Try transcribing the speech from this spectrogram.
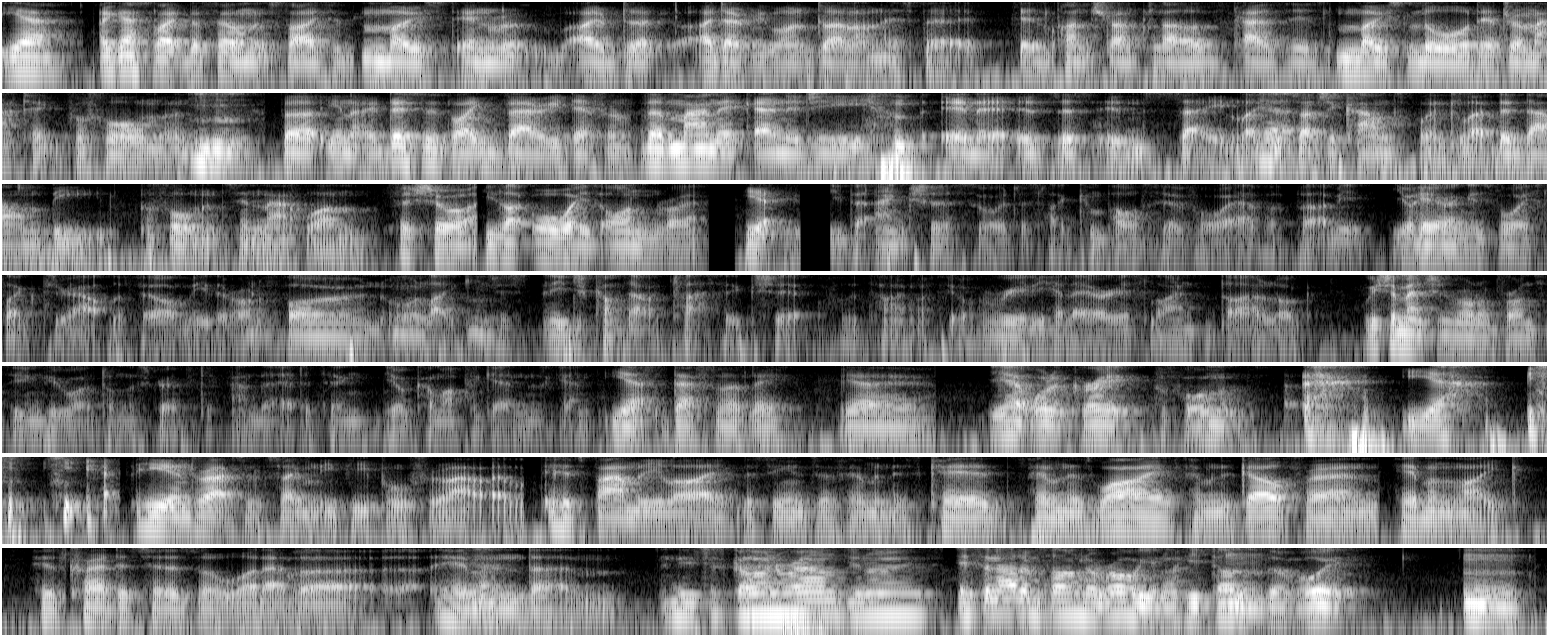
Yeah, I guess like the film that started most in. I don't, I don't really want to dwell on this, but is Punch Drunk Love as his most lauded dramatic performance. Mhm. But you know, this is like very different. The manic energy in it is just insane. Like Yeah. it's such a counterpoint to like the downbeat performance in that one. For sure. He's like always on, right? Yeah, either anxious or just like compulsive or whatever. But I mean, you're hearing his voice like throughout the film, either on a phone or mm, like he mm. just and he just comes out with classic shit all the time. I feel really hilarious lines of dialogue. We should mention Ronald Bronstein, who worked on the script and the editing. He'll come up again and again. yeah, definitely. Yeah, yeah. Yeah, what a great performance. yeah. yeah. He interacts with so many people throughout. Uh, his family life, the scenes of him and his kids, him and his wife, him and his girlfriend, him and like his creditors or whatever, him Yeah. and um And he's just going around, you know. It's, it's an Adam Sandler role, you know. He does Mm. the voice. mm,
